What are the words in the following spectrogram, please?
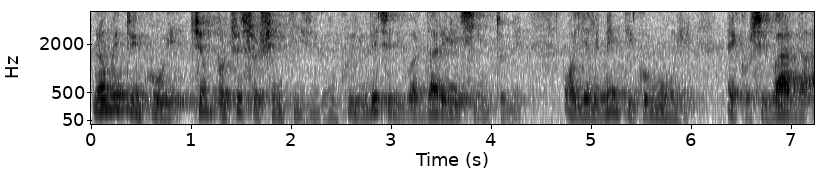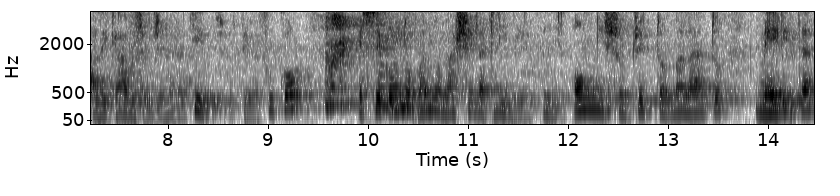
Nel momento in cui c'è un processo scientifico, in cui invece di guardare ai sintomi o agli elementi comuni Ecco, si guarda alle cause generative, ce spiega Foucault, e secondo quando nasce la clinica. Quindi ogni soggetto ammalato merita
